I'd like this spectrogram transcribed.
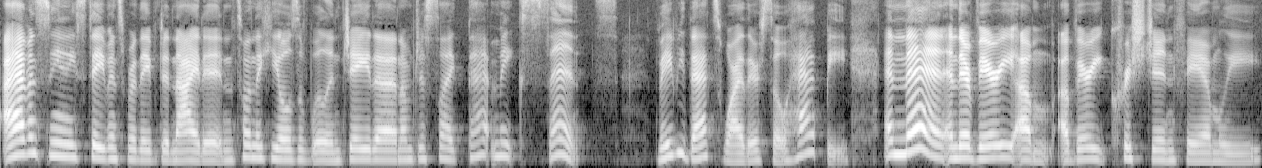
i haven't seen any statements where they've denied it. And it's on the heels of will and jada. And i'm just like that makes sense maybe that's why they're so happy and then and they're very um a very christian family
